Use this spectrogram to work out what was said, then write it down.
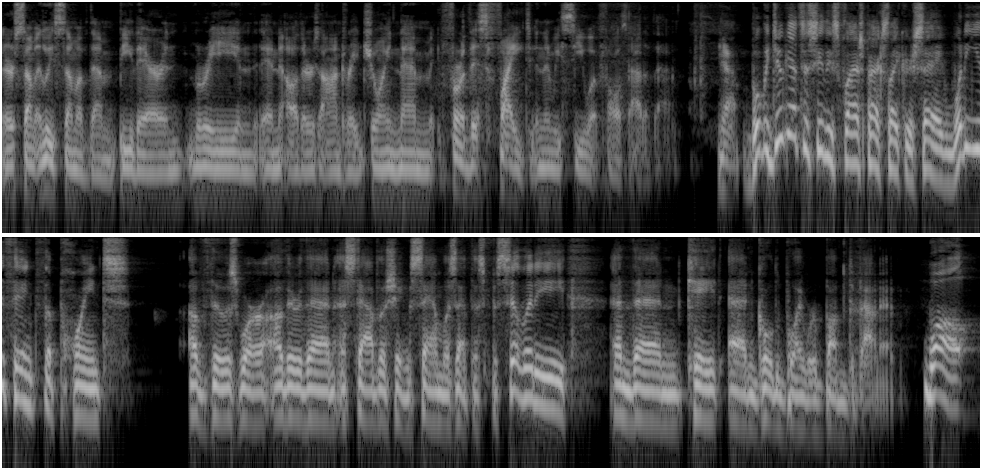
There's some, at least some of them, be there, and Marie and, and others, Andre, join them for this fight, and then we see what falls out of that. Yeah, but we do get to see these flashbacks, like you're saying. What do you think the point of those were, other than establishing Sam was at this facility, and then Cate and Golden Boy were bummed about it. Well,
